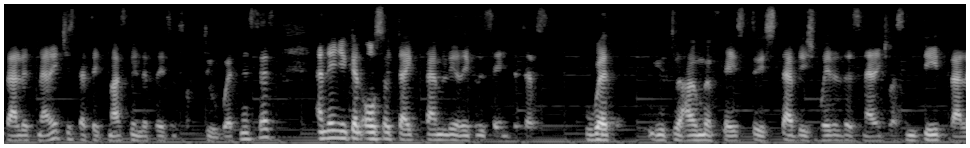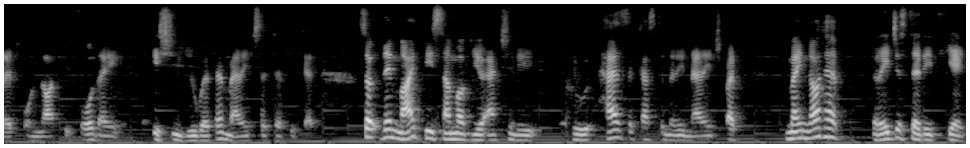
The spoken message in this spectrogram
valid marriage is that it must be in the presence of two witnesses and then you can also take family representatives with you to home affairs to establish whether this marriage was indeed valid or not before they issue you with a marriage certificate. So there might be some of you actually who has a customary marriage but may not have registered it yet,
